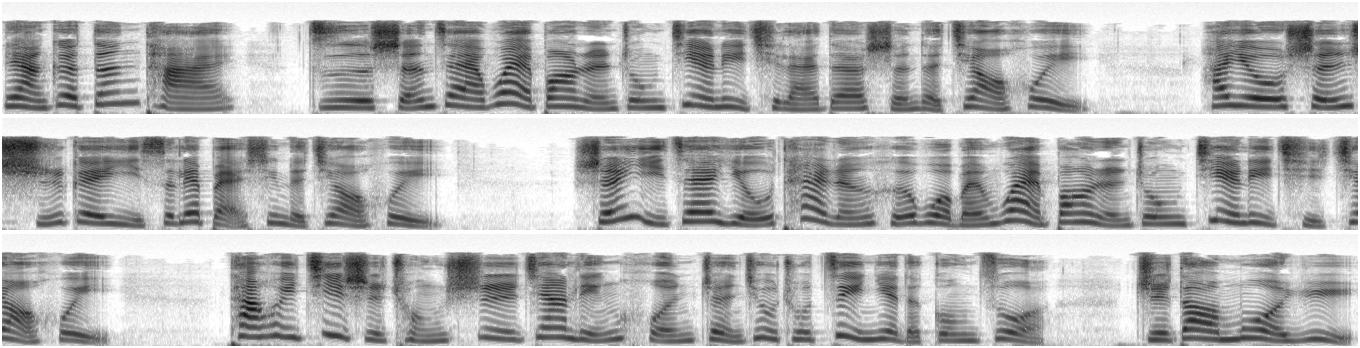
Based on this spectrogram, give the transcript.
两个灯台指神在外邦人中建立起来的神的教会。还有神许给以色列百姓的教会，神已在犹太人和我们外邦人中建立起教会，他会继续从事将灵魂拯救出罪孽的工作，直到末日。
